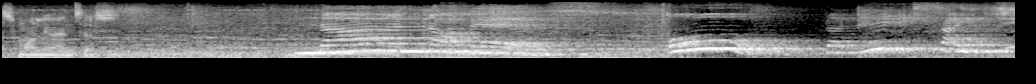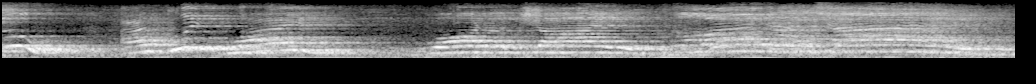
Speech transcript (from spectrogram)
small nuances? None of this. Oh, nothing excites you. I'm going wild. What a child. What a child.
